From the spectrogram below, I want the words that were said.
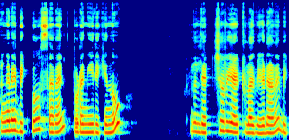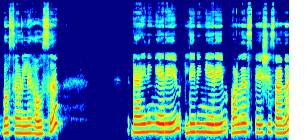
അങ്ങനെ ബിഗ് ബോസ് സെവൻ തുടങ്ങിയിരിക്കുന്നു. ലക്ഷറി ആയിട്ടുള്ള വീടാണ് ബിഗ് ബോസ് സെവനിലെ ഹൗസ് ഡൈനിങ് ഏരിയയും ലിവിങ് ഏരിയയും വളരെ സ്പേഷ്യസ് ആണ്.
